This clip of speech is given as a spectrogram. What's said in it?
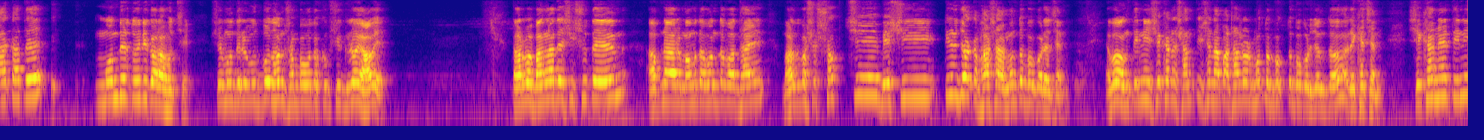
টাকাতে মন্দির তৈরি করা হচ্ছে। সে মন্দিরের উদ্বোধন সম্ভবত খুব শীঘ্রই হবে। তারপর বাংলাদেশ ইস্যুতে আপনার মমতা বন্দ্যোপাধ্যায় ভারতবর্ষের সবচেয়ে বেশি তির্যক ভাষায় মন্তব্য করেছেন। এবং তিনি সেখানে শান্তি সেনা পাঠানোর মতো বক্তব্য পর্যন্ত রেখেছেন। সেখানে তিনি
